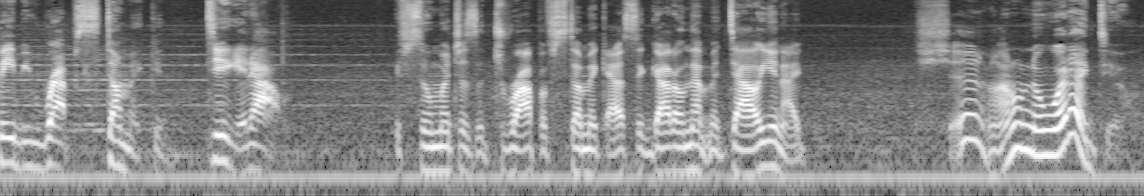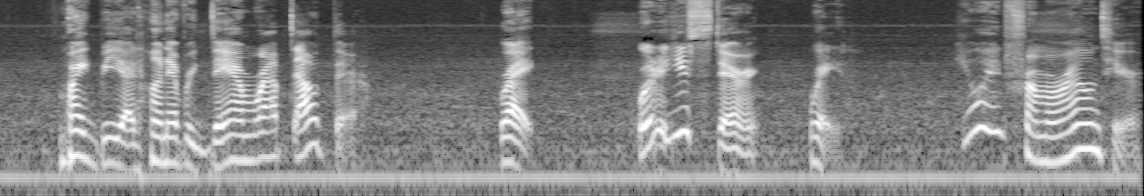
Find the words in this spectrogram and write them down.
baby rap's stomach and dig it out. If so much as a drop of stomach acid got on that medallion, I'd. Shit, I don't know what I'd do. Might be I'd hunt every damn wrapped out there. Right. What are you staring? Wait. You ain't from around here.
